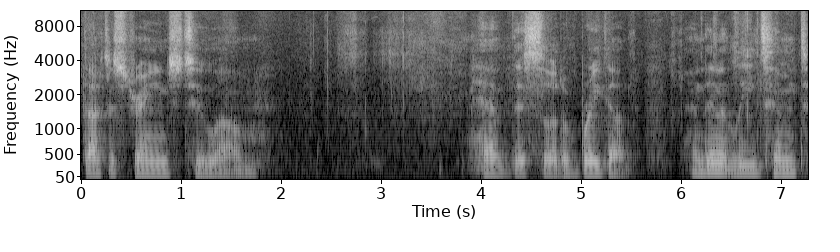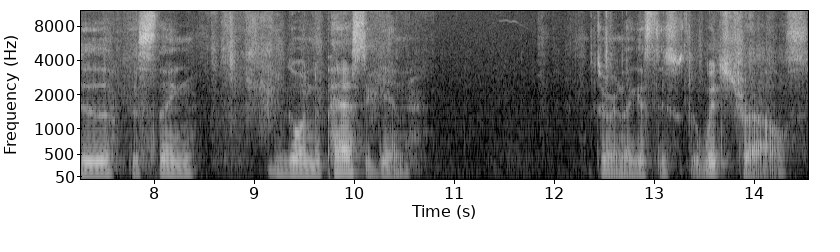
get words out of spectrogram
Doctor Strange to um, have this sort of breakup. And then it leads him to this thing going to past again during, I guess this was the witch trials,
